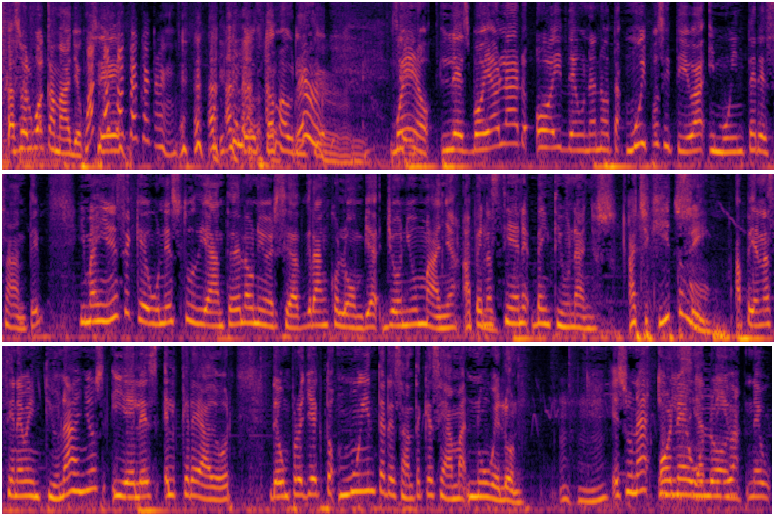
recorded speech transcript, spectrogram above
Ahí pasó el guacamayo. Sí. que le gusta a Mauricio. Bueno, les voy a hablar hoy de una nota muy positiva y muy interesante. Imagínense que un estudiante de la Universidad Gran Colombia, Johnny Umaña, apenas tiene 21 años. Ah, chiquito. Sí, apenas tiene 21 años y él es el creador de un proyecto muy interesante que se llama Nubelón. Es una O iniciativa... Neu-.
